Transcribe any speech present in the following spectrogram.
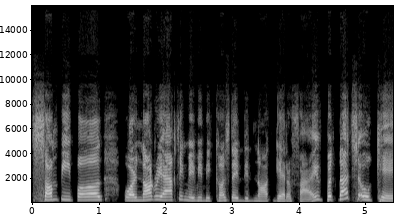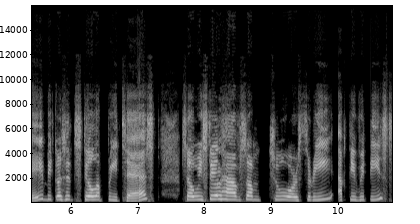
some people who are not reacting maybe because they did not get a five but that's okay because it's still a pretest. So we still have some two or three activities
